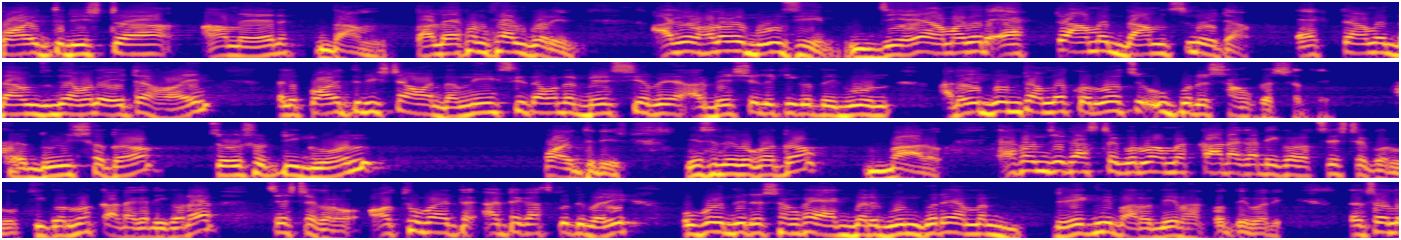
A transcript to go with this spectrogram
পঁয়ত্রিশটা আমের দাম। তাহলে এখন খেয়াল করি, আগে ভালোভাবে বুঝি যে আমাদের একটা আমের দাম ছিল এটা। একটা আমের দাম যদি আমাদের এটা হয়, তাহলে পঁয়ত্রিশটা আমের দাম। নিশ্চিত আমাদের বেশি হবে, আর বেশি হলে কি করতে গুণ। আর এই গুণটা আমরা করব হচ্ছে উপরের সংখ্যার সাথে। দুই শত চৌষট্টি গুণ পঁয়ত্রিশ। নিচে দেবো কত? বারো। এখন যে কাজটা করব, আমরা কাটাকাটি করার চেষ্টা কি কাটাকাটি করার চেষ্টা করব। অথবা একটা কাজ করতে পারি সংখ্যা একবারে গুণ করে আমরা ডিরেক্টলি বারো দিয়ে ভাগ করতে পারি। তো চলো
